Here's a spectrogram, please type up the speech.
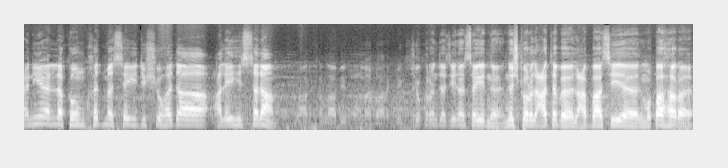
هنيئا لكم خدمة سيد الشهداء عليه السلام. بارك الله بكم الله يبارك فيك. شكرا جزيلا سيدنا. نشكر العتبة العباسية المطهرة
